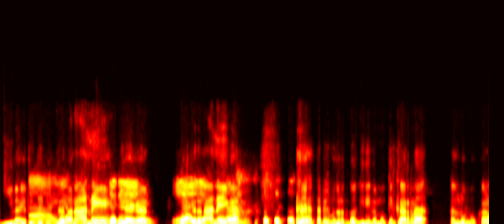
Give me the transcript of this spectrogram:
gila itu Ah, jadi iya kelihatan benar. aneh Jadi, ya kan iya kelihatan iya aneh kan tapi menurut gue gini loh mungkin karena lu bukan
